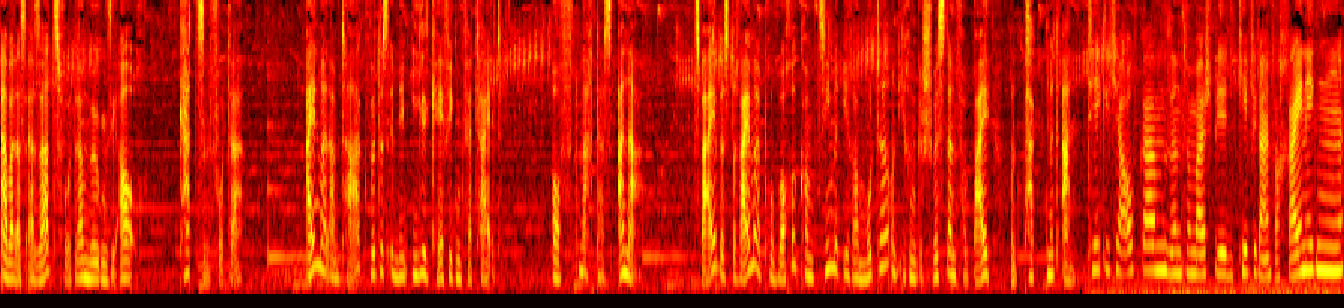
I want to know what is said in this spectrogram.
Aber das Ersatzfutter mögen sie auch. Katzenfutter. Einmal am Tag wird es in den Igelkäfigen verteilt. Oft macht das Anna, Zwei bis dreimal pro Woche kommt sie mit ihrer Mutter und ihren Geschwistern vorbei und packt mit an. Tägliche Aufgaben sind zum Beispiel die Käfige einfach reinigen.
